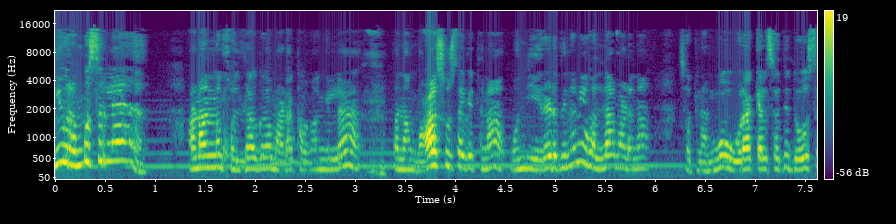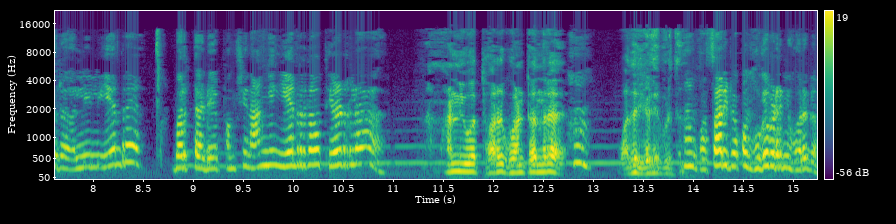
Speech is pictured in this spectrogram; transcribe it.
ನೀವು ರಂಬಸ್ರಲ್ಲ ಅಣ್ಣ ನಂಗೆ ಹೊಲ್ದಾಗ ಮಾಡಕ್ ಆಗಂಗಿಲ್ಲ. ನಂಗೆ ಭಾಳ ಸುಸ್ತಾಗೈತನ ಒಂದ್ ಎರಡ್ ದಿನ ನೀವು ಹೊಲ್ದಾಗ ಮಾಡೋಣ. ಸ್ವಲ್ಪ ನನಗೂ ಊರಾಗ ಕೆಲಸ ಐತಿ ದೋಸ್ತರ ಅಲ್ಲಿ ಇಲ್ಲಿ ಏನ್ರೆ? ಬರ್ತಡೆ ಫಂಕ್ಷನ್ ಹಂಗ ಏನ್ರದಾವ್ ಏನ್ರ ಹೇಳ್ರಲ್ಲ ನಮ್ಮ ಅಣ್ಣ ಇವತ್ತು ಹೊರಗೆ ಹೊಂಟಂದ್ರೆ ಒದ್ರ ಹೇಳಿ ಬಿಡ್ತಾನ. ನಂಗೆ ಹೊಸಾರಿ ಬೇಕೊಂಡ್ ಹೋಗಬೇಡ್ರಿ ನೀವು ಹೊರಗೆ.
